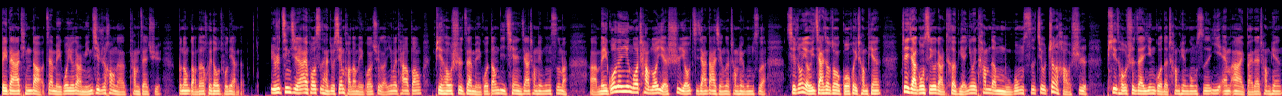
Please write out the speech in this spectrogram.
被大家听到，在美国有点名气之后呢，他们再去，不能搞得灰头土脸的。于是经纪人爱泼斯坦就先跑到美国去了，因为他要帮披头士在美国当地签一家唱片公司嘛。啊，美国跟英国差不多，也是有几家大型的唱片公司，其中有一家叫做国会唱片。这家公司有点特别，因为他们的母公司就正好是披头士在英国的唱片公司 EMI 百代唱片。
